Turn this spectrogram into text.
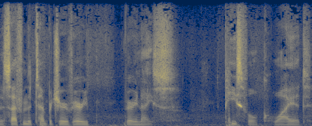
And aside from the temperature, very, very nice. Peaceful, quiet.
